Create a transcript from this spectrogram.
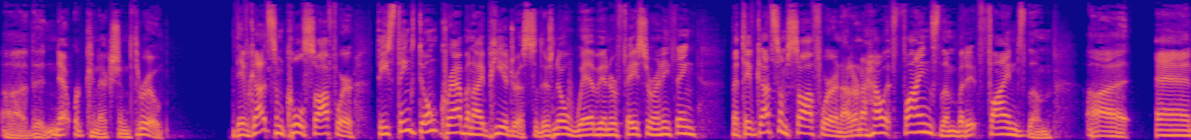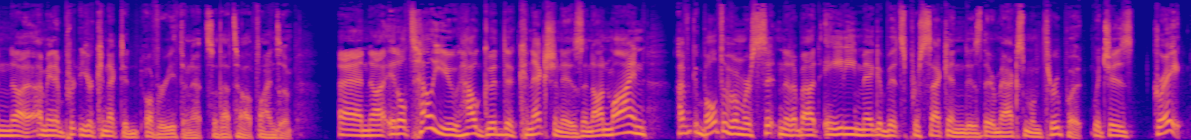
uh, the network connection through. They've got some cool software. These things don't grab an IP address, so there's no web interface or anything, but they've got some software, and I don't know how it finds them, but it finds them. Uh, and uh, I mean, you're connected over Ethernet, so that's how it finds them. And uh, it'll tell you how good the connection is. And on mine, I've both of them are sitting at about 80 megabits per second is their maximum throughput, which is great.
